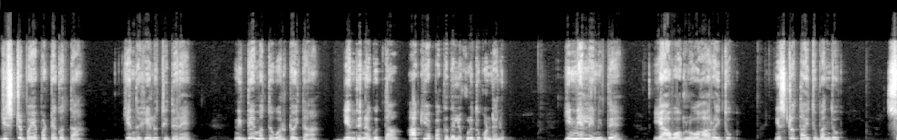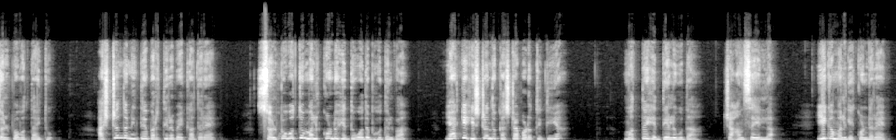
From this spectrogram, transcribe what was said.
ಎಷ್ಟು ಭಯಪಟ್ಟೆ ಗೊತ್ತಾ? ಎಂದು ಹೇಳುತ್ತಿದ್ದರೆ, ನಿದ್ದೆ ಮತ್ತು ಹೊರಟೋಯ್ತಾ ಎಂದು ನಗುತ್ತಾ ಆಕೆಯ ಪಕ್ಕದಲ್ಲಿ ಕುಳಿತುಕೊಂಡನು. ಇನ್ನೆಲ್ಲಿ ನಿದ್ದೆ? ಯಾವಾಗಲೋ ಹಾರೋಯ್ತು. ಎಷ್ಟೊತ್ತಾಯ್ತು ಬಂದು? ಸ್ವಲ್ಪ ಹೊತ್ತಾಯ್ತು. ಅಷ್ಟೊಂದು ನಿದ್ದೆ ಬರ್ತಿರಬೇಕಾದರೆ ಸ್ವಲ್ಪ ಹೊತ್ತು ಮಲ್ಕೊಂಡು ಎದ್ದು ಓದಬಹುದಲ್ವಾ? ಯಾಕೆ ಇಷ್ಟೊಂದು ಕಷ್ಟಪಡುತ್ತಿದ್ದೀಯಾ? ಮತ್ತೆ ಎದ್ದೇಳುವುದಾ? ಚಾನ್ಸೇ ಇಲ್ಲ. ಈಗ ಮಲಗಿಕೊಂಡರೆ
